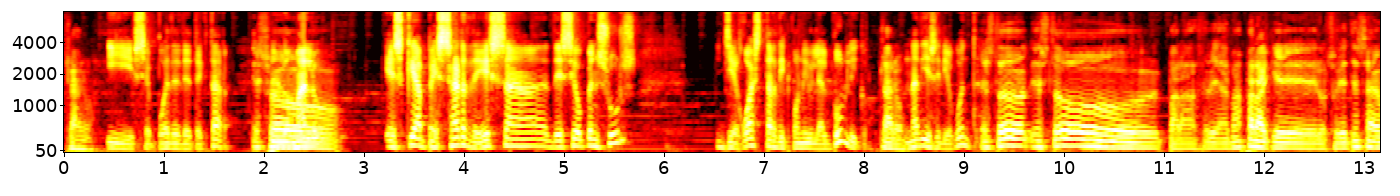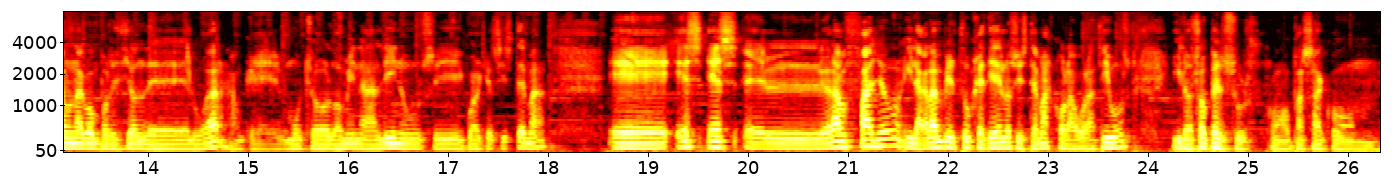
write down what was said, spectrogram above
claro. y se puede detectar. Lo malo es que a pesar de, esa, de ese open source, llegó a estar disponible al público. Claro. Nadie se dio cuenta. Esto, esto para, además para que los oyentes hagan una composición de lugar, aunque muchos dominan Linux y cualquier sistema, eh, es, es, el gran fallo y la gran virtud que tienen los sistemas colaborativos y los open source, como pasa con,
